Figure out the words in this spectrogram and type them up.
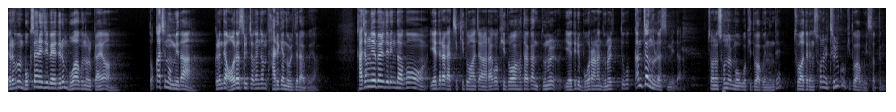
여러분, 목사네 집 애들은 뭐하고 놀까요? 똑같이 놉니다. 그런데 어렸을 적엔 좀 다르게 놀더라고요. 가정 예배를 드린다고 얘들아 같이 기도하자라고 기도하다가 눈을 얘들이 뭘 하나 눈을 뜨고 깜짝 놀랐습니다. 저는 손을 모으고 기도하고 있는데 두 아들은 손을 들고 기도하고 있었던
